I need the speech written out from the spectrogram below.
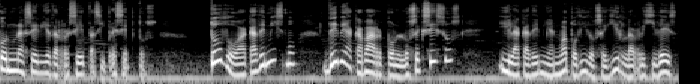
con una serie de recetas y preceptos. Todo academismo debe acabar con los excesos y la academia no ha podido seguir la rigidez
